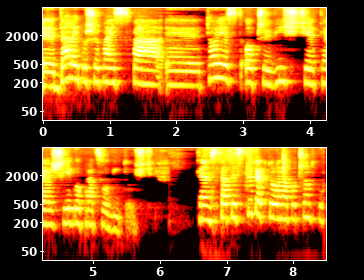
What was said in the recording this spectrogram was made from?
E, dalej, proszę Państwa, e, to jest oczywiście też jego pracowitość. Tę statystykę, którą na początku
